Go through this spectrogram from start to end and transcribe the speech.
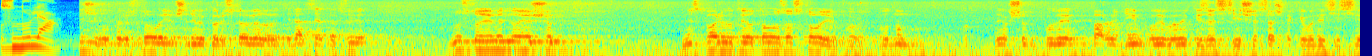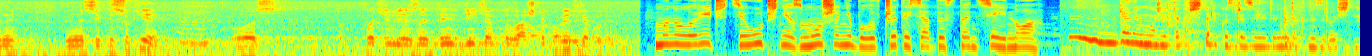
з нуля. Чи використовуємо, чи не використовували, вентиляція працює. Ну, з тою метою, щоб не створювати отого застою. Бо в одному, якщо були пару днів, були великі застій, що все ж таки вони ці стіни не настільки сухі. Ось. То потім, як зайти дітям, то важке повітря буде. Минулоріч ці учні змушені були вчитися дистанційно. Я не можу так вчительку зрозуміти, мені так незручно.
